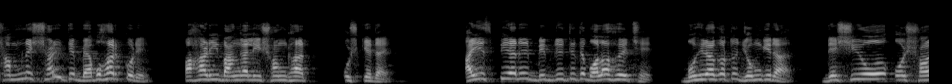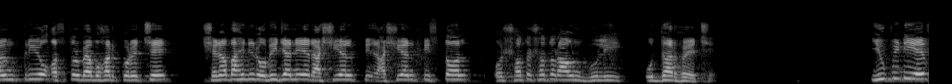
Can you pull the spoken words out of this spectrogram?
সামনের সারিতে ব্যবহার করে পাহাড়ি বাঙালি সংঘাত উস্কে দেয়। আইএসপিআর এর বিবৃতিতে বলা হয়েছে, বহিরাগত জঙ্গিরা দেশীয় ও স্বয়ংক্রিয় অস্ত্র ব্যবহার করেছে। সেনাবাহিনীর অভিযানে রাশিয়াল রাশিয়ান পিস্তল ও শত শত রাউন্ড গুলি উদ্ধার হয়েছে। ইউপিডিএফ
